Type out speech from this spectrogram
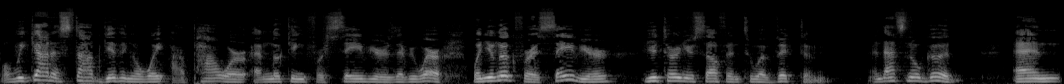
But we got to stop giving away our power and looking for saviors everywhere. When you look for a savior, you turn yourself into a victim. And that's no good. And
